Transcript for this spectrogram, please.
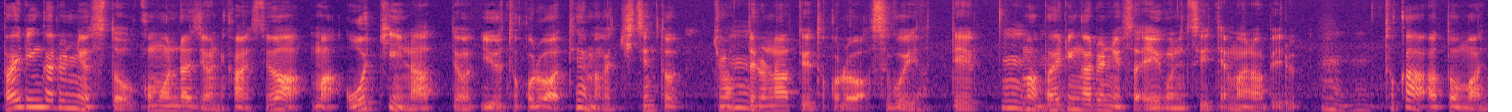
バイリンガルニュースとコモンラジオに関しては、まあ、大きいなっていうところはテーマがきちんと決まってるなっていうところはすごいあって、うん。まあ、バイリンガルニュースは英語について学べる。うんうん。とかあとまあ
